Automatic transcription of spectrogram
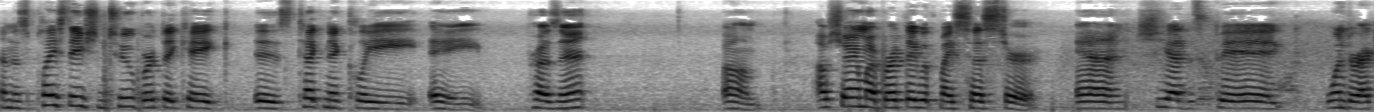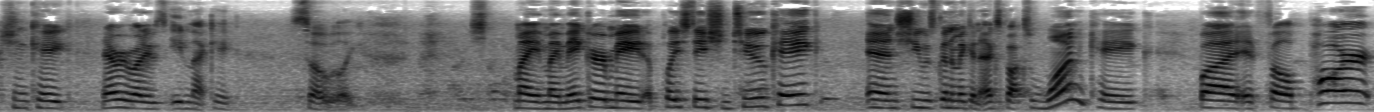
And this PlayStation 2 birthday cake is technically a present. Um, I was sharing my birthday with my sister, and she had this big One Direction cake, and everybody was eating that cake. So like, my my maker made a PlayStation 2 cake, and she was gonna make an Xbox One cake, but it fell apart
